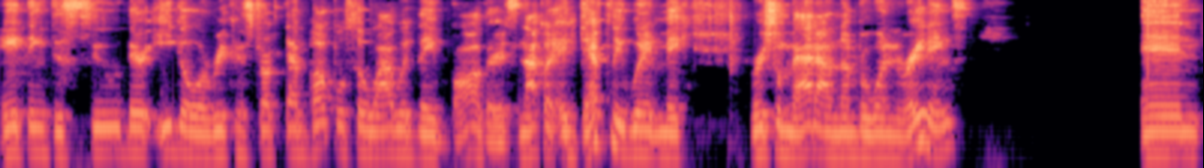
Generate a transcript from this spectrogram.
anything to soothe their ego or reconstruct that bubble. So why would they bother? It's not going. It definitely wouldn't make Rachel Maddow number one in ratings. And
